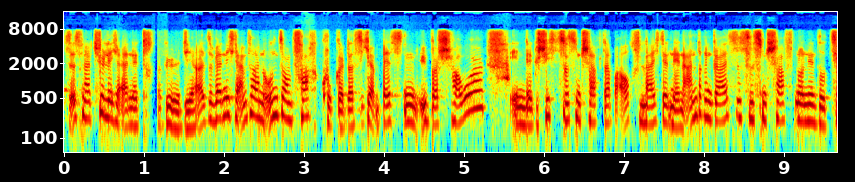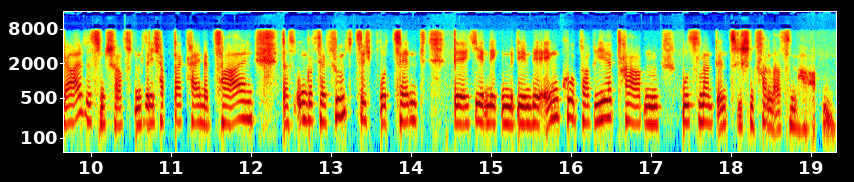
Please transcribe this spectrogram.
Es ist natürlich eine Tragödie. Also wenn ich einfach in unserem Fach gucke, das ich am besten überschaue, in der Geschichtswissenschaft, aber auch vielleicht in den anderen Geisteswissenschaften und den Sozialwissenschaften, ich habe da keine Zahlen, dass ungefähr 50 Prozent derjenigen, mit denen wir eng kooperiert haben, Russland inzwischen verlassen haben.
